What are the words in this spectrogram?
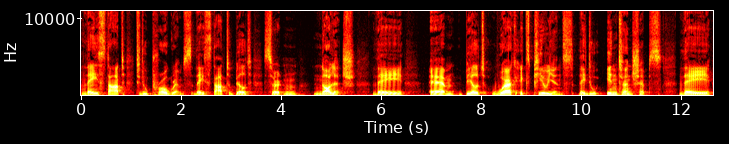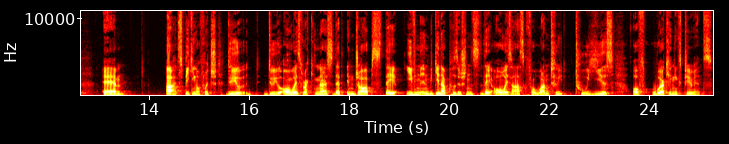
They start to do programs. They start to build certain knowledge. They um, build work experience. They do internships. They um, Ah, speaking of which, do you do you always recognize that in jobs they even in beginner positions they always ask for one to two years of working experience?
